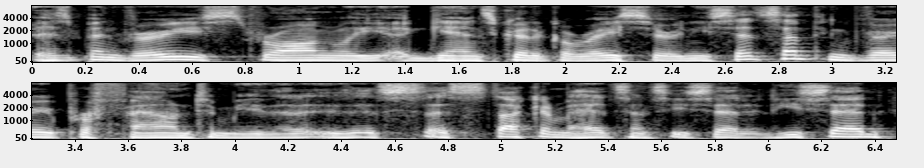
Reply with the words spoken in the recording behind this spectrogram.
has been very strongly against critical race theory, and he said something very profound to me that it's, stuck in my head since he said it. He said,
